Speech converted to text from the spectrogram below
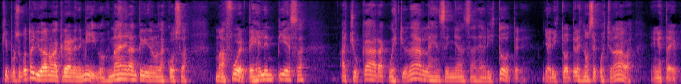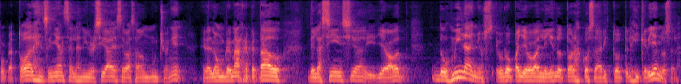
que por supuesto ayudaron a crear enemigos. Y más adelante vinieron las cosas más fuertes. Él empieza a chocar, a cuestionar las enseñanzas de Aristóteles. Y Aristóteles no se cuestionaba en esta época. Todas las enseñanzas en las universidades se basaban mucho en él. Era el hombre más respetado de la ciencia y llevaba dos mil años Europa llevaba leyendo todas las cosas de Aristóteles y creyéndoselas.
